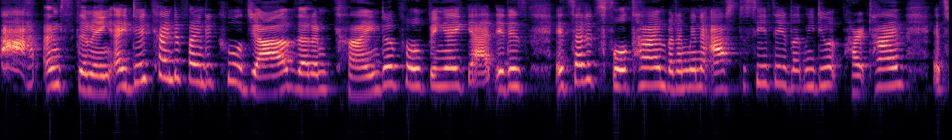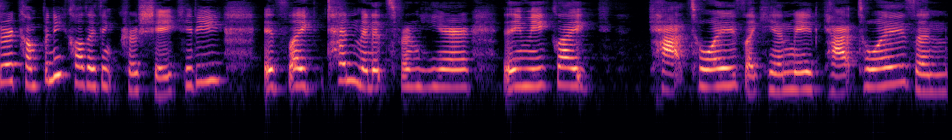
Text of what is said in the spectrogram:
ah i'm stimming. I did kind of find a cool job that i'm kind of hoping i get. It is it said it's full-time but i'm going to ask to see if they'd let me do it part-time. It's for a company called i think crochet kitty. It's like 10 minutes from here. They make like cat toys, like handmade cat toys, and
